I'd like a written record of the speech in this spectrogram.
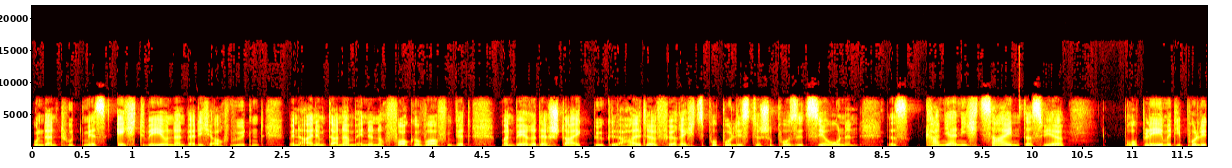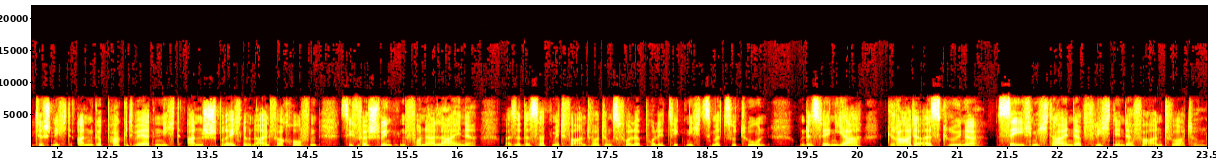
und dann tut mir es echt weh und dann werde ich auch wütend, wenn einem dann am Ende noch vorgeworfen wird, man wäre der Steigbügelhalter für rechtspopulistische Positionen. Das kann ja nicht sein, dass wir Probleme, die politisch nicht angepackt werden, nicht ansprechen und einfach hoffen, sie verschwinden von alleine. Also das hat mit verantwortungsvoller Politik nichts mehr zu tun. Und deswegen ja, gerade als Grüner sehe ich mich da in der Pflicht, in der Verantwortung.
